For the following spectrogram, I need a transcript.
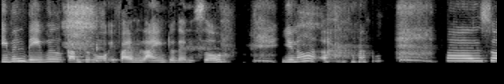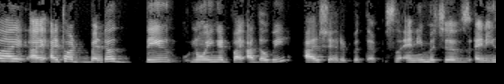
even they will come to know if I'm lying to them. So, you know, uh, so I, I, I thought better they knowing it by other way. I'll share it with them. So any mischiefs, any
